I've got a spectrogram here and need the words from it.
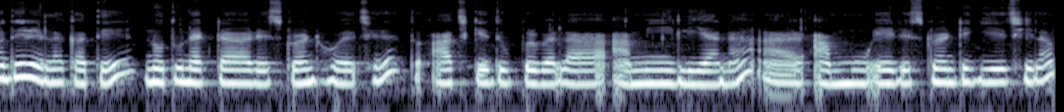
আমাদের এলাকাতে নতুন একটা রেস্টুরেন্ট হয়েছে। তো আজকে দুপুরবেলা আমি, লিয়ানা আর আম্মু এই রেস্টুরেন্টে গিয়েছিলাম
